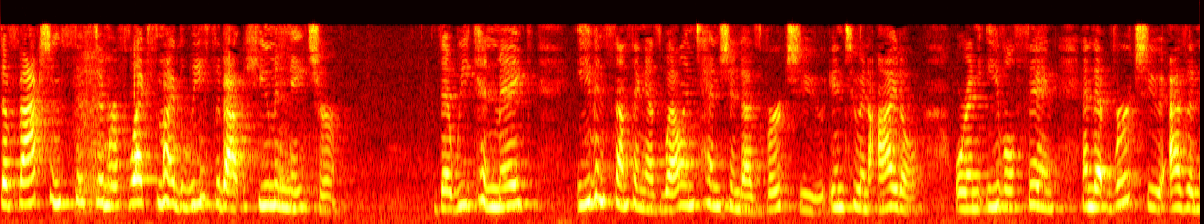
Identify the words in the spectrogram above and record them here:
the faction system reflects my beliefs about human nature. That we can make even something as well intentioned as virtue into an idol or an evil thing, and that virtue as an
